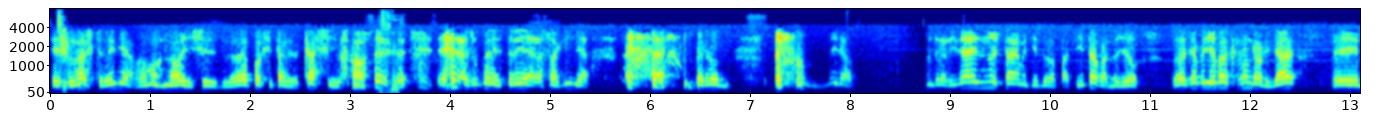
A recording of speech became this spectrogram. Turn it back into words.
Es una estrella, vamos, no, y se le va a depositar el casi, vamos, es la superestrella de la taquilla. Perdón. Mira, en realidad él no estaba metiendo la patita cuando yo yo en realidad eh,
